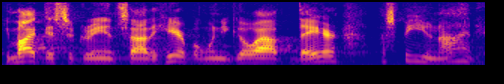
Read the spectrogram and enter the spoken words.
You might disagree inside of here, but when you go out there, let's be united.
